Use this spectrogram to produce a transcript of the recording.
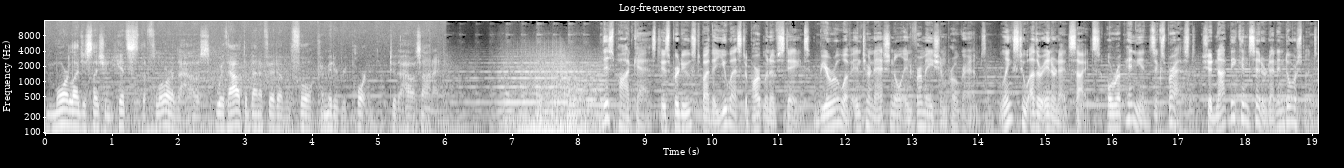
More legislation hits the floor of the House without the benefit of a full committee report to the House on it. This podcast is produced by the U.S. Department of State's Bureau of International Information Programs. Links to other internet sites or opinions expressed should not be considered an endorsement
